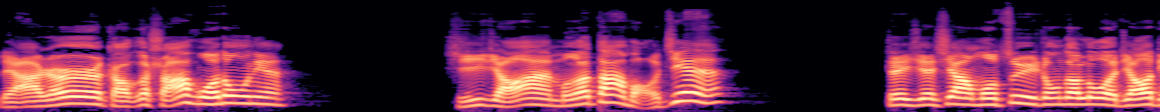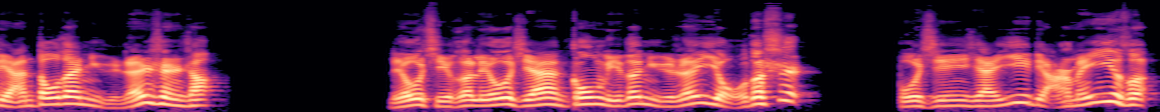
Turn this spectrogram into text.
俩人搞个啥活动呢？洗脚、按摩、大保健，这些项目最终的落脚点都在女人身上。刘启和刘贤宫里的女人有的是，不新鲜，一点没意思。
